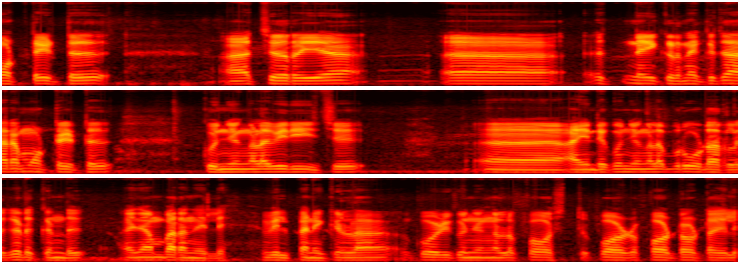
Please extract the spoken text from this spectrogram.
മുട്ടയിട്ട് ആ ചെറിയ നെയ്ക്കിടനേക്ക് ചാര മുട്ടയിട്ട് കുഞ്ഞുങ്ങളെ വിരിയിച്ച് അതിന്റെ കുഞ്ഞുങ്ങളെ ബ്രൂഡറിൽ കിടക്കുന്നുണ്ട് അത് ഞാൻ പറഞ്ഞില്ലേ വിൽപ്പനയ്ക്കുള്ള കോഴിക്കുഞ്ഞുങ്ങളുടെ പോസ്റ്റ് ഫോട്ടോട്ടോയിൽ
